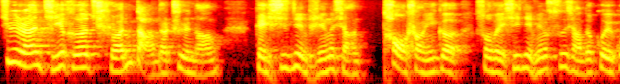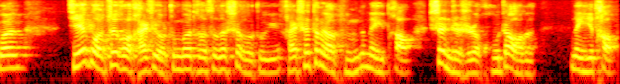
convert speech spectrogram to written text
居然集合全党的智囊给习近平想套上一个所谓习近平思想的桂冠，结果最后还是有中国特色的社会主义，还是邓小平的那一套，甚至是胡照的。那一套，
